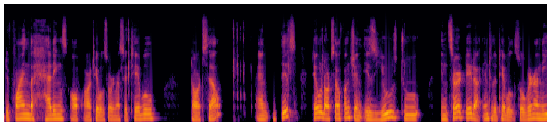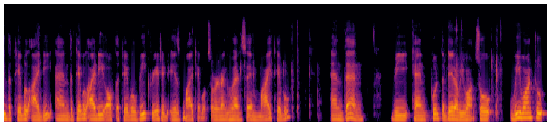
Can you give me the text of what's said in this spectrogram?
define the headings of our table. So we're going to say table dot cell and this table dot cell function is used to insert data into the table. So we're going to need the table id and the table id of the table we created is my table. So we're going to go ahead and say my table and then we can put the data we want. So we want to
